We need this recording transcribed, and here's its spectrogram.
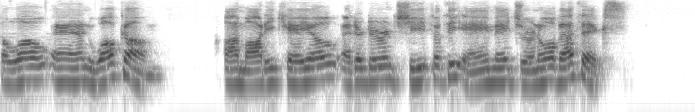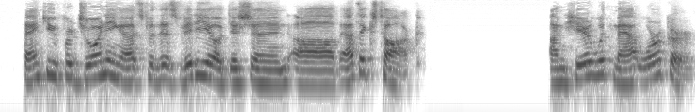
Hello and welcome. I'm Audiey Kao, editor in chief of the AMA Journal of Ethics. Thank you for joining us for this video edition of Ethics Talk. I'm here with Matt Wuerker,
